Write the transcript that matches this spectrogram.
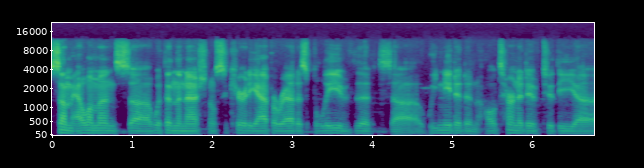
some elements uh, within the national security apparatus believed that uh, we needed an alternative to the uh,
